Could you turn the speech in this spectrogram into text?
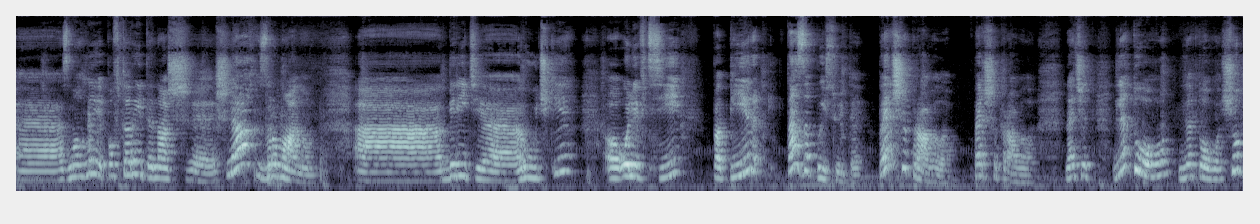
е, змогли повторити наш е, шлях з Романом, а, беріть е, ручки, олівці, папір та записуйте. Перше правило. Перше правило. Значить, для того, для того, щоб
